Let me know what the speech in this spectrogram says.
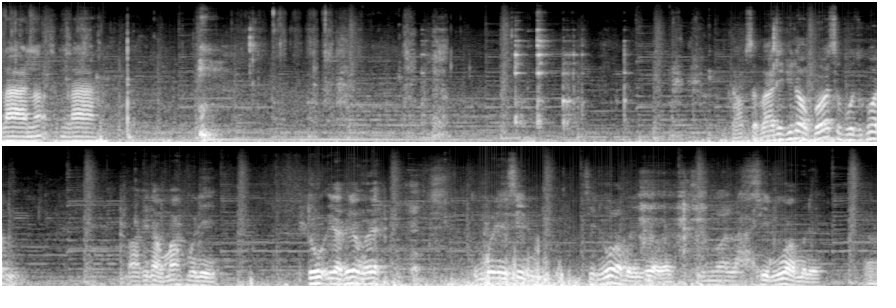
ำลาเนาะสำลาครับสวัสดีพี่น้องเบิร์ดสุภูทุกคนมาพี่น้องมามื้อนี้จุอีกแล้วพี่น้องเอ้ยถึงมื้อนี้สิ้นสิ้นงัวมื้อนี้พี่น้องเอ้ยชิมว่าหลายสิ้นงัวมื้อนี้อะ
